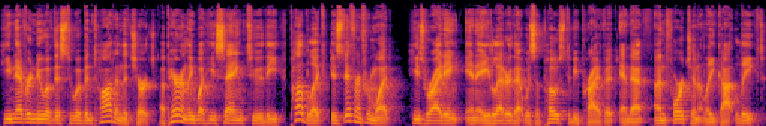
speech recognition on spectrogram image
he never knew of this to have been taught in the church. Apparently, what he's saying to the public is different from what he's writing in a letter that was supposed to be private and that unfortunately got leaked.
